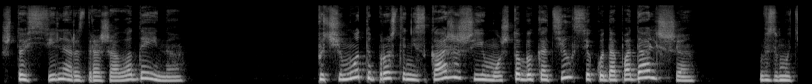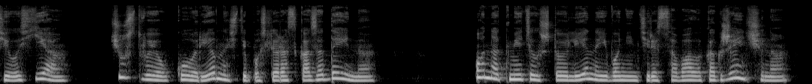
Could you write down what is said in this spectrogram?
что сильно раздражало Дэйна. «Почему ты просто не скажешь ему, чтобы катился куда подальше?» Взмутилась я, чувствуя укол ревности после рассказа Дэйна. Он отметил, что Лена его не интересовала как женщина –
